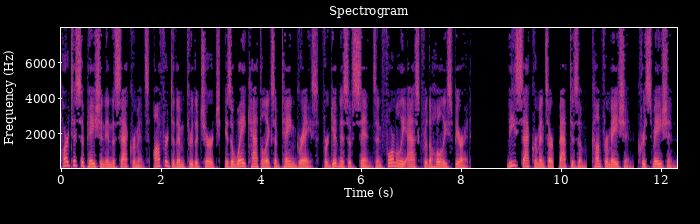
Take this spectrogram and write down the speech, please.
Participation in the sacraments, offered to them through the Church, is a way Catholics obtain grace, forgiveness of sins and formally ask for the Holy Spirit. These sacraments are, baptism, confirmation chrismation,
